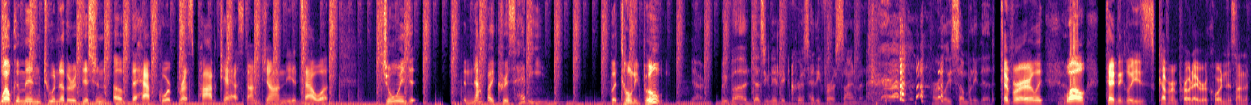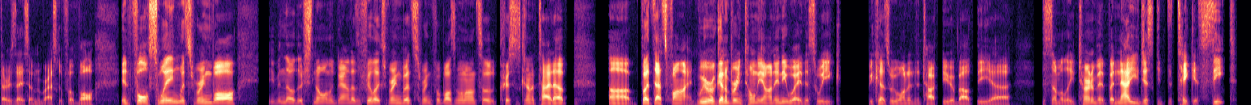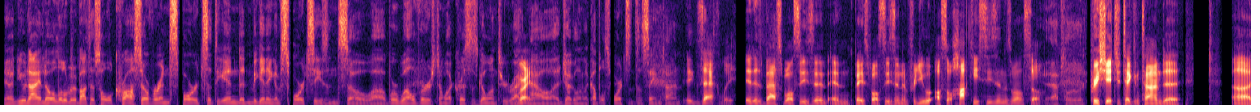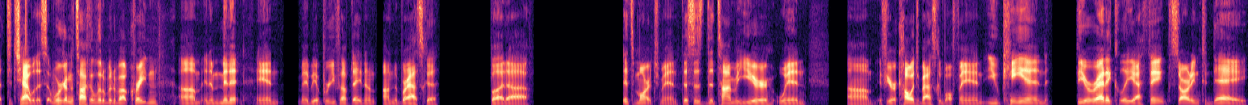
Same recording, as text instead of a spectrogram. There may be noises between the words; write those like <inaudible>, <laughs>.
Welcome in to another edition of the Half Court Press Podcast. I'm Jon Nyatawa, joined not by Chris Heady, but Tony Boone. Yeah, we've uh, designated Chris Heady for assignment, <laughs> or at least somebody did. Temporarily. Well, technically, he's covering Pro Day, recording this on a Thursday, so Nebraska football in full swing with spring ball. Even though there's snow on the ground, doesn't feel like spring, but spring football's going on, so Chris is kind of tied up. Uh, but that's fine. We were going to bring Tony on anyway this week because we wanted to talk to you about the uh, the Summit League tournament. But now you just get to take a seat. Yeah, and you and I know a little bit about this whole crossover in sports at the end and beginning of sports season, so uh, we're well versed in what Chris is going through right, Right. now, uh, juggling a couple sports at the same time. Exactly. It is basketball season and baseball season, and for you, also hockey season as well. So Absolutely. appreciate you taking time to uh, to chat with us. We're going to talk a little bit about Creighton um, in a minute, and maybe a brief update on, on Nebraska. But uh, it's March, man. This is the time of year when, um, if you're a college basketball fan, you can theoretically, I think, starting today,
